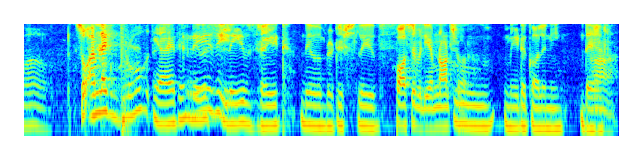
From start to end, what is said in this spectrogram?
Wow. So I am like bro Yeah, I think they were slaves, right? They were British slaves possibly I am not sure who made a colony there. हाँ।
